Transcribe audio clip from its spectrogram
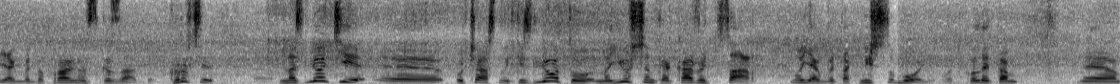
як би то правильно сказати. Коротше, на зльоті е, учасники зльоту на Ющенка кажуть цар. Ну як би так, між собою. От коли там е,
